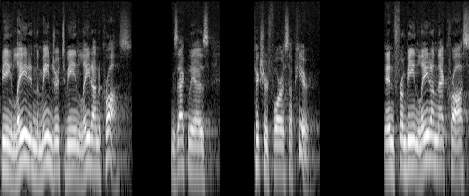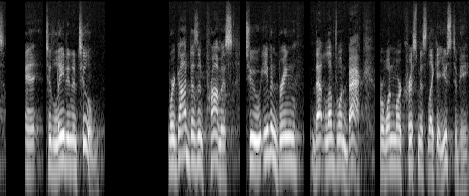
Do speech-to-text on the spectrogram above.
being laid in the manger to being laid on a cross. Exactly as pictured for us up here. And from being laid on that cross to laid in a tomb, where God doesn't promise to even bring that loved one back for one more Christmas like it used to be,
